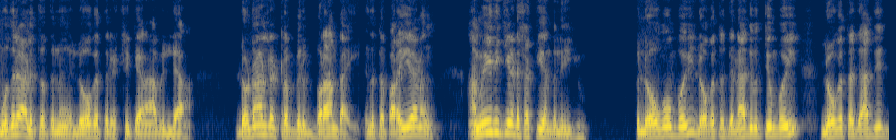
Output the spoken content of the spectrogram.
മുതലാളിത്തത്തിന് ലോകത്തെ രക്ഷിക്കാനാവില്ല. ഡൊണാൾഡ് ട്രംപിന് ഭ്രാന്തായി. എന്നിട്ട് പറയുകയാണ് അമേരിക്കയുടെ ശക്തി ഞാൻ തെളിയിക്കും ലോകവും പോയി ലോകത്തെ ജനാധിപത്യവും പോയി ലോകത്തെ ജാതി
